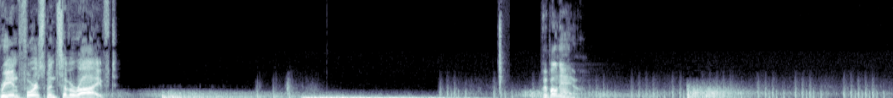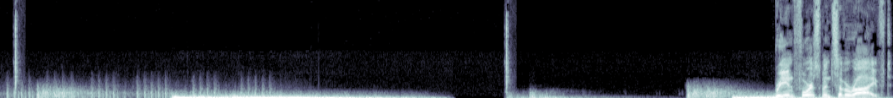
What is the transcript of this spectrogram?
Reinforcements have arrived. Выполняю. Reinforcements have arrived.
